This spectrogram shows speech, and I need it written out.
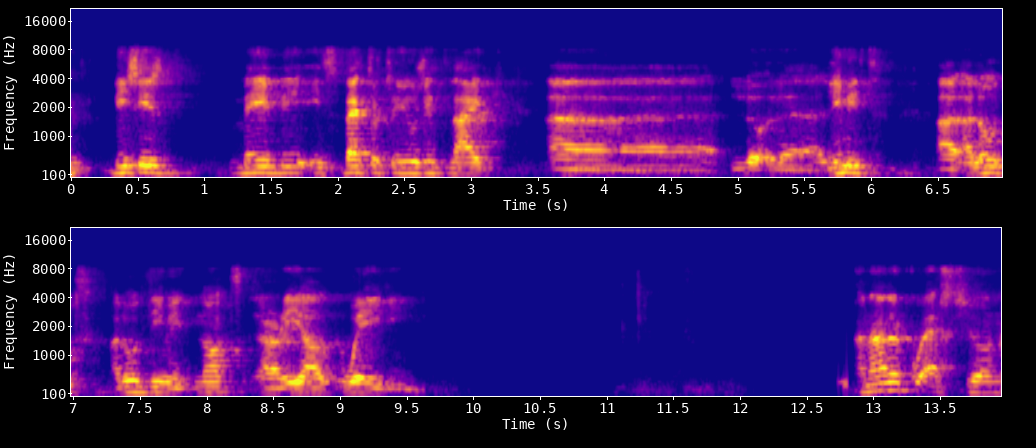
this is maybe it's better to use it like uh, limit a load a load limit, not a real weighting. Another question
